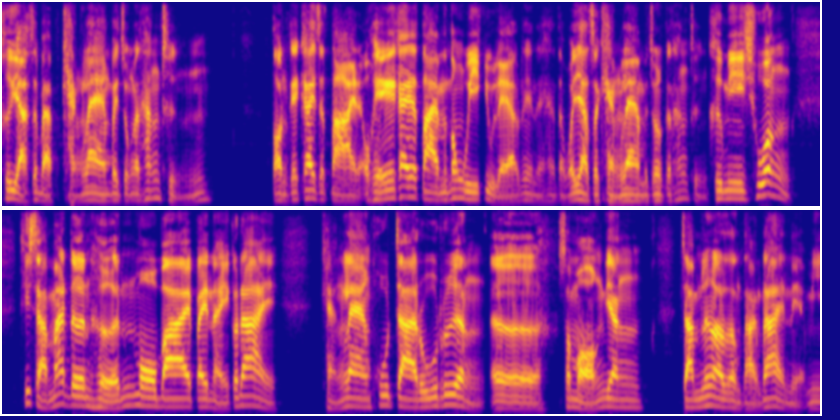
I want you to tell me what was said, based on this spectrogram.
คืออยากจะแบบแข็งแรงไปจนกระทั่งถึง ตอนใกล้ๆจะตายโอเคใกล้ๆจะตายมันต้องวีคอยู่แล้วเนี่ยนะฮะแต่ว่าอยากจะแข็งแรงไปจนกระทั่งถึง คือมีช่วงที่สามารถเดินเหินโมบายไปไหนก็ได้ แข็งแรงพูดจารู้เรื่องเออสมองยังจำเรื่องราวต่าง ๆ ได้เนี่ย มี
